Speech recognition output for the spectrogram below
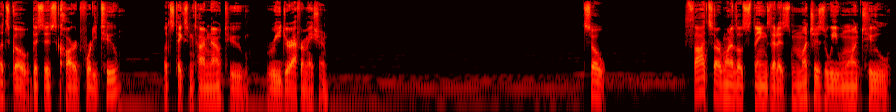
Let's go. This is card 42. Let's take some time now to read your affirmation. So, thoughts are one of those things that, as much as we want to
